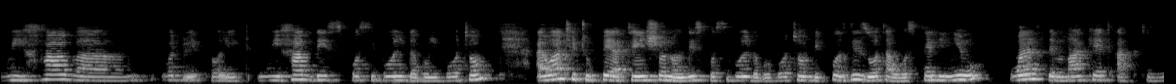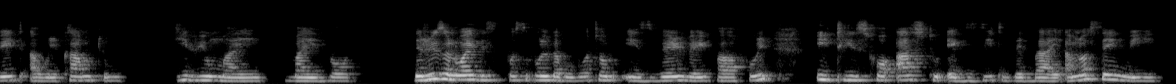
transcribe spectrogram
We have, uh, what do we call it? We have this possible double bottom. I want you to pay attention on this possible double bottom because this is what I was telling you. Once the market activate, I will come to give you my, my thoughts. The reason why this possible double bottom is very, very powerful, it is for us to exit the buy. I'm not saying we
